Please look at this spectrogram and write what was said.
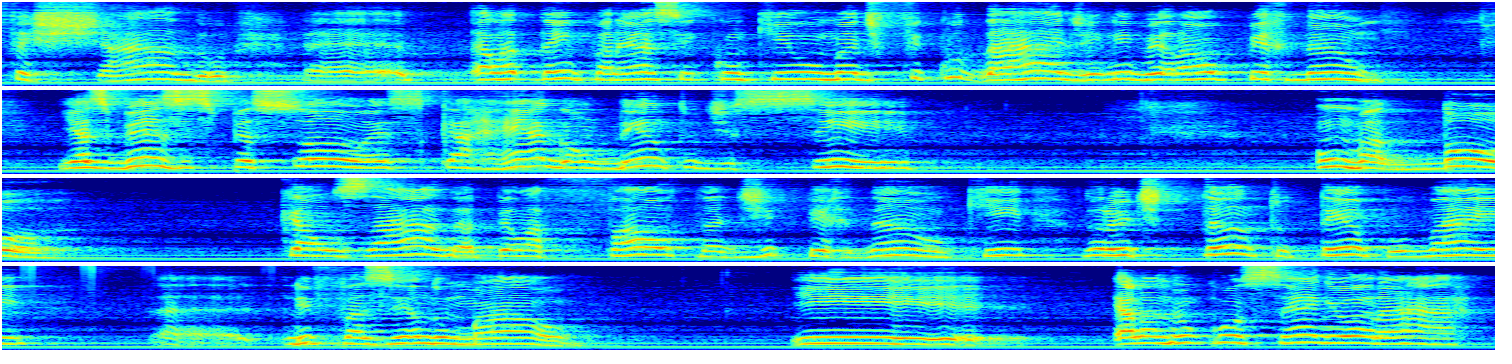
fechado, é, ela tem, parece, com que uma dificuldade em liberar o perdão. E às vezes pessoas carregam dentro de si uma dor causada pela falta de perdão que durante tanto tempo vai é, lhe fazendo mal e ela não consegue orar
